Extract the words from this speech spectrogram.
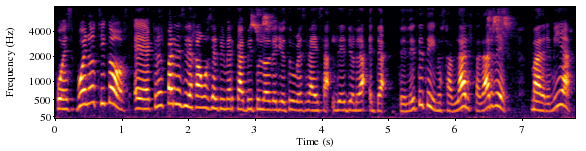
Pues bueno, chicos, eh, ¿qué os parece si dejamos el primer capítulo de YouTubers la de, de, y nos hablar esta tarde? Madre mía.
